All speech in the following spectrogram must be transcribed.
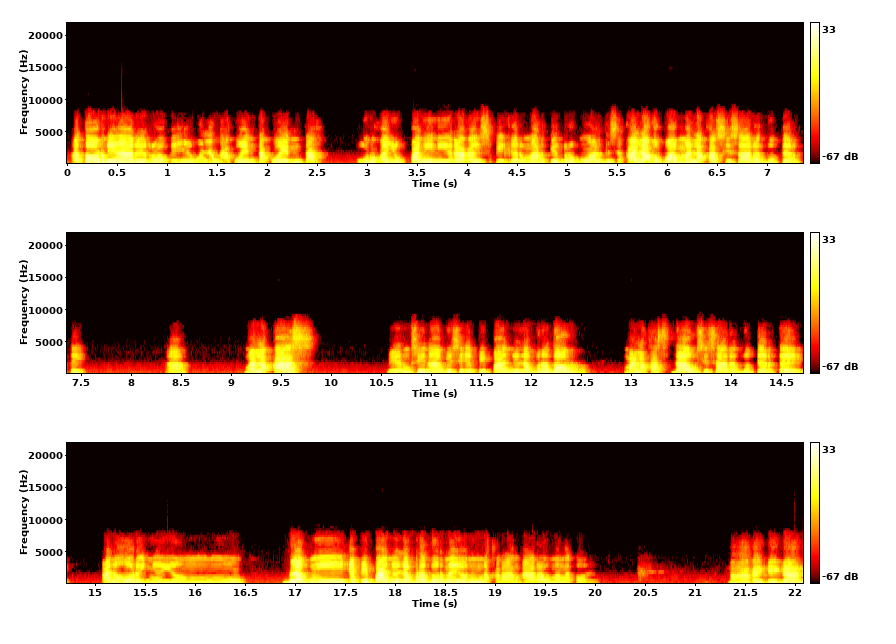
Attorney Harry Roque, eh, walang kakwenta-kwenta. Puro kayo paninira kay Speaker Martin Romualdez. Akala ko ba malakas si Sara Duterte? Ha? Malakas. Merong sinabi si Epipanyo Labrador. Malakas daw si Sara Duterte. Panoorin nyo yung vlog ni Epipanyo Labrador na yon nung nakaraang araw mga tol. Mga kaibigan,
